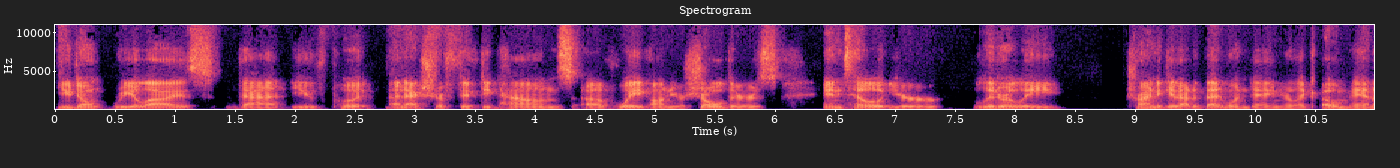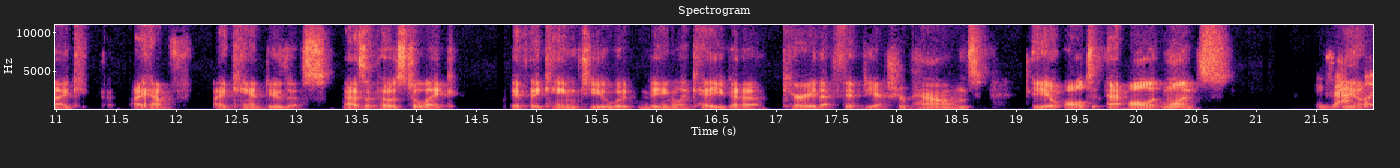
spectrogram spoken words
you don't realize that you've put an extra 50 pounds of weight on your shoulders until you're literally trying to get out of bed one day and you're like oh man i i have i can't do this. As opposed to like if they came to you with being like hey you got to carry that 50 extra pounds you know all to, all at once exactly you know,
